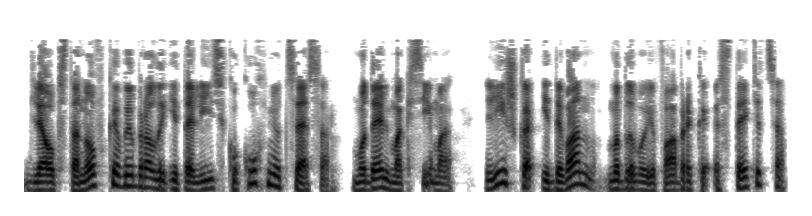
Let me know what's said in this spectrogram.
Для обстановки вибрали італійську кухню Цесар, модель Максима, ліжка і диван меблевої фабрики Естетіця.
